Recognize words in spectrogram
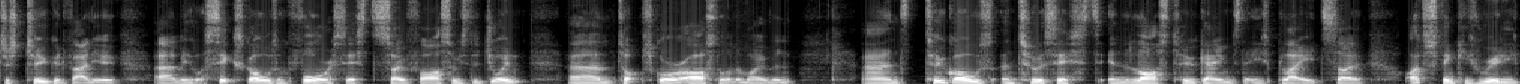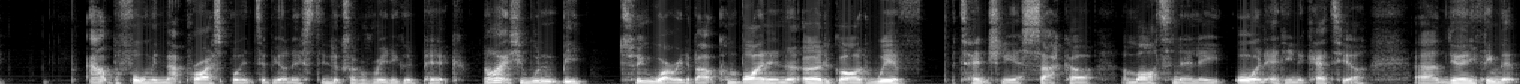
just too good value. Um, he's got six goals and four assists so far, so he's the joint um, top scorer at Arsenal at the moment. And two goals and two assists in the last two games that he's played. So I just think he's really outperforming that price point, to be honest. He looks like a really good pick. I actually wouldn't be too worried about combining an Odegaard with potentially a Saka, a Martinelli, or an Eddie Nketiah. Um, the only thing that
